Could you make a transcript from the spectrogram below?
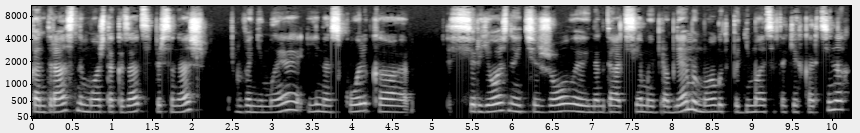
контрастным может оказаться персонаж в аниме и насколько серьезные, тяжелые иногда темы и проблемы могут подниматься в таких картинах,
